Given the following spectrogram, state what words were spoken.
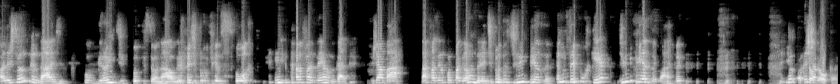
Alexandre Trindade, o grande profissional, o grande professor, ele está fazendo, cara, jabá, está fazendo propaganda de produtos de limpeza. Eu não sei porquê de limpeza, cara. E eu vou deixar claro,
